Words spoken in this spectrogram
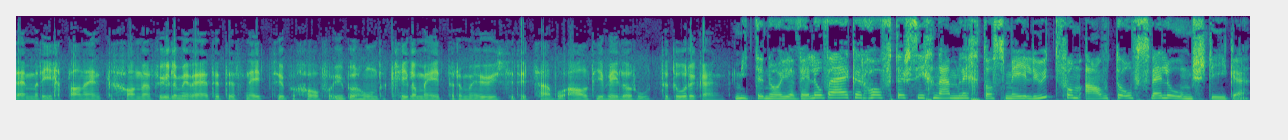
dem Richtplan endlich kann erfüllen. Wir werden das Netz bekommen von über 100 Kilometern. Wir wissen jetzt auch, wo all die Velorouten durchgehen. Mit den neuen Velowegen hofft er sich nämlich, dass mehr Leute vom Auto aufs Velo umsteigen.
